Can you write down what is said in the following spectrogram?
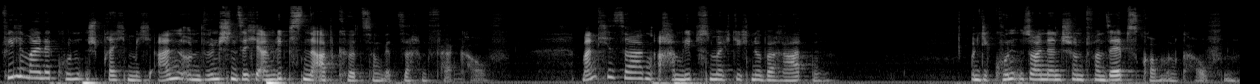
Viele meiner Kunden sprechen mich an und wünschen sich am liebsten eine Abkürzung in Sachen Verkauf. Manche sagen, ach, am liebsten möchte ich nur beraten. Und die Kunden sollen dann schon von selbst kommen und kaufen.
